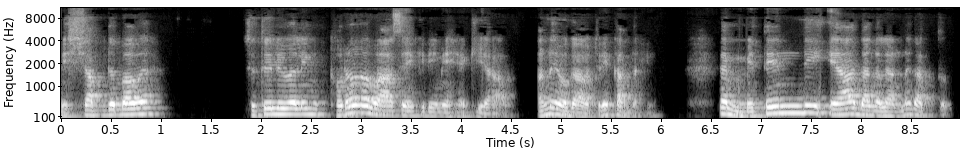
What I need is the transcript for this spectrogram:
නිශ්ශබ්ද බව, සිතුවිලි වලින් තොරව වාසය කිරීමේ හැකියාව. අන්න යෝගාවචරයේ අත්දකින්න. දැන් මෙතෙන්දී එයා දඟලන්න ගත්තොත්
